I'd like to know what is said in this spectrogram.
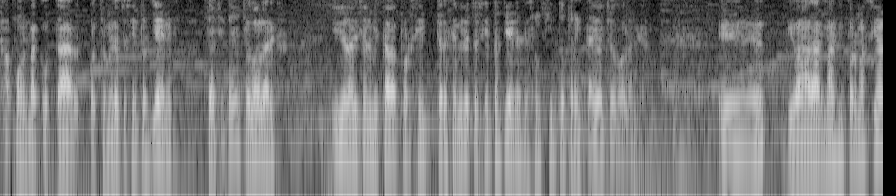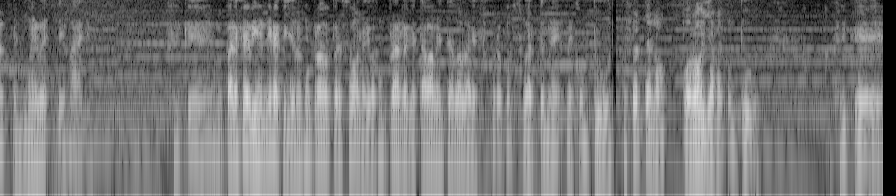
Japón va a costar 8.800 yenes, o sea, 88 dólares, y una edición limitada por 100 13.800 yenes, que son 138 dólares. Eh, y van a dar más información el 9 de mayo. Así que me parece bien, mira que yo no he comprado Persona, iba a comprar la que estaba a 20 dólares, pero por suerte me, me contuve. Por suerte no, por hoy ya me contuve. Así que.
